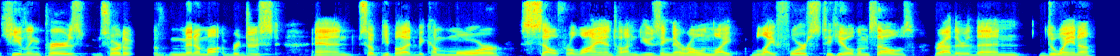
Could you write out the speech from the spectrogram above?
healing prayers sort of minima reduced, and so people had to become more self-reliant on using their own like life force to heal themselves rather than Dwayna,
